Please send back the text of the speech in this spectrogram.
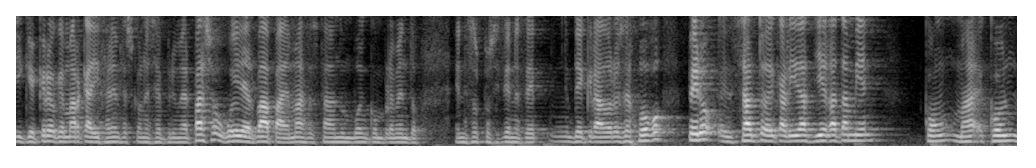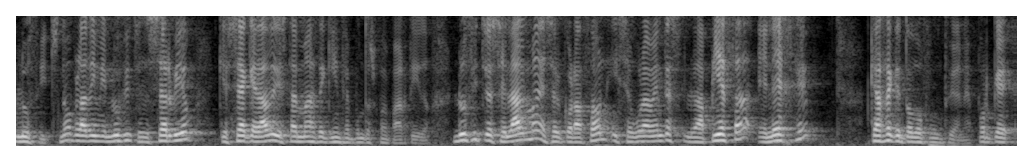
y que creo que marca diferencias con ese primer paso. Weiler Bap además está dando un buen complemento en esas posiciones de, de creadores de juego, pero el salto de calidad llega también con, con Lucic, ¿no? Vladimir Lucic, el serbio, que se ha quedado y está en más de 15 puntos por partido. Lucic es el alma, es el corazón y seguramente es la pieza, el eje que hace que todo funcione. Porque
